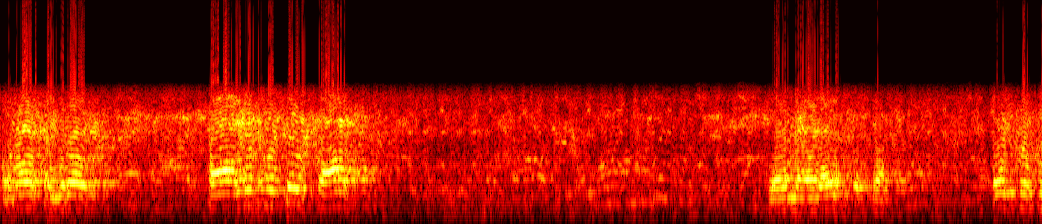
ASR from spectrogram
خلاص خلاص تعال اسمع كده تعال. ولا لا استطاع اسكت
